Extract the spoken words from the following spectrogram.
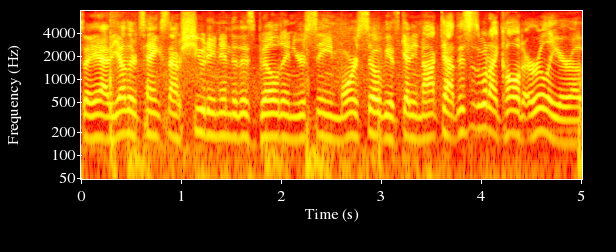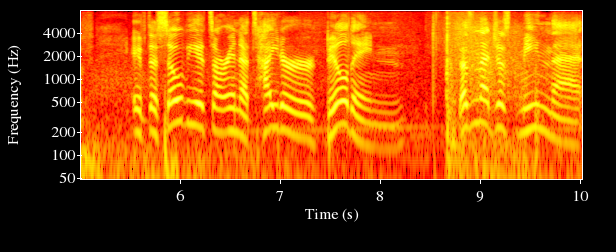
So yeah, the other tank's now shooting into this building. You're seeing more Soviets getting knocked out. This is what I called earlier of if the Soviets are in a tighter building, doesn't that just mean that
